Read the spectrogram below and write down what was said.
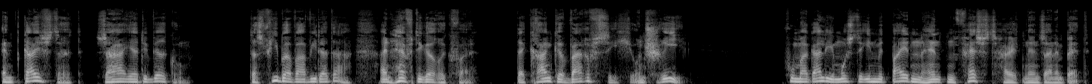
Entgeistert sah er die Wirkung. Das Fieber war wieder da, ein heftiger Rückfall. Der Kranke warf sich und schrie. Fumagalli musste ihn mit beiden Händen festhalten in seinem Bett.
